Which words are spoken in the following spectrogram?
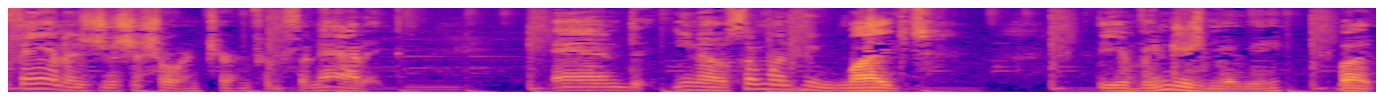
fan is just a short term for fanatic. And you know, someone who liked the Avengers movie, but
